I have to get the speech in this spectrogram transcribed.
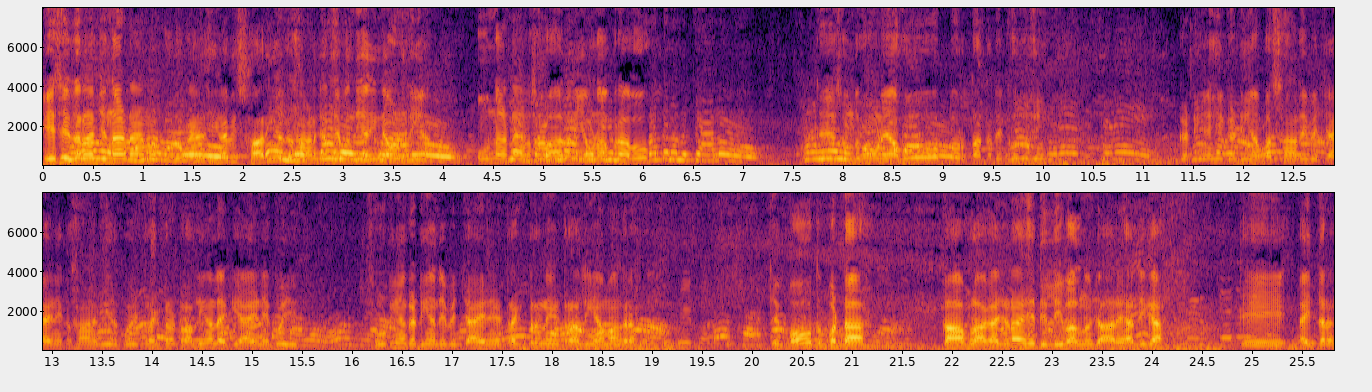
ਇਸੇ ਤਰ੍ਹਾਂ ਜਿੰਨਾ ਟਾਈਮ ਆਪਾਂ ਉਦੋਂ ਕਹਿੰਦੇ ਸੀ ਨਾ ਵੀ ਸਾਰੀਆਂ ਕਿਸਾਨ ਜਥੇਬੰਦੀਆਂ ਨਹੀਂ ਨਾ ਉੱਠਦੀਆਂ, ਉਹਨਾਂ ਟਾਈਮ ਸਵਾਦ ਨਹੀਂ ਆਉਣਾ, ਭਰਾਵੋ। ਤੇ ਤੁਹਾਨੂੰ ਦਿਖਾਉਣੇ ਆ ਹੋਰ ਧੁਰ ਤੱਕ ਦੇਖੋ ਤੁਸੀਂ। ਗੱਡੀਆਂ ਹੀ ਗੱਡੀਆਂ, ਬੱਸਾਂ ਦੇ ਵਿੱਚ ਆਏ ਨੇ ਕਿਸਾਨ ਵੀਰ, ਕੋਈ ਟਰੈਕਟਰ ਟਰਾਲੀਆਂ ਲੈ ਕੇ ਆਏ ਨੇ, ਕੋਈ ਛੋਟੀਆਂ ਗੱਡੀਆਂ ਦੇ ਵਿੱਚ ਆਏ ਨੇ, ਟਰੈਕਟਰ ਨੇ ਟਰਾਲੀਆਂ ਮਗਰ ਤੇ ਬਹੁਤ ਵੱਡਾ ਕਾਫਲਾ ਗਾ ਜਿਹੜਾ ਇਹ ਦਿੱਲੀ ਵੱਲ ਨੂੰ ਜਾ ਰਿਹਾ ਸੀਗਾ। ਤੇ ਇੱਧਰ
